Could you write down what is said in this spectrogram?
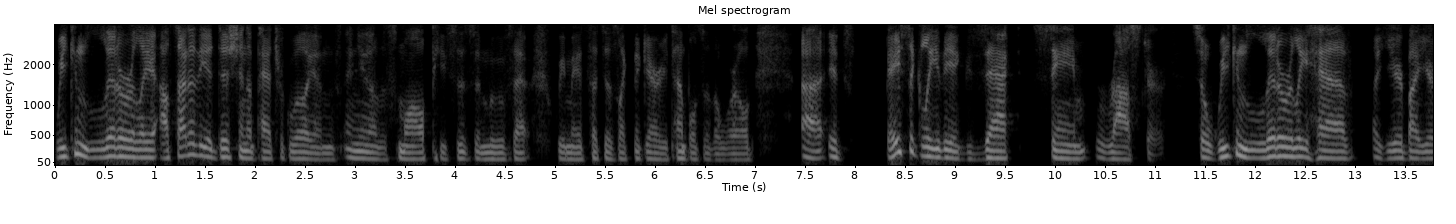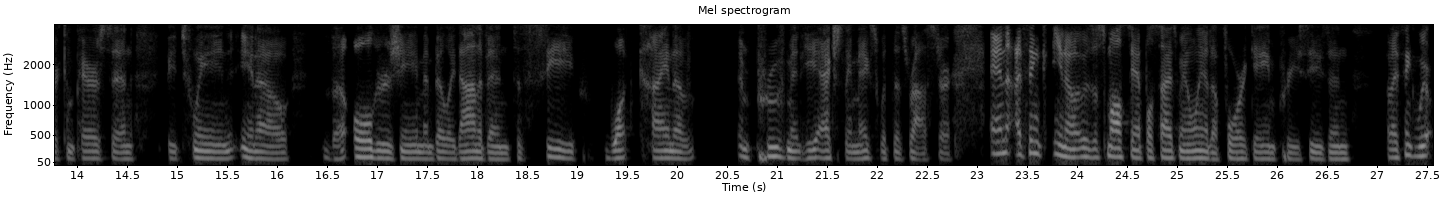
we can literally, outside of the addition of Patrick Williams and you know the small pieces and moves that we made, such as like the Garrett Temples of the world, uh, it's basically the exact same roster. So we can literally have a year by year comparison between you know the old regime and Billy Donovan to see what kind of improvement he actually makes with this roster. And I think, you know, it was a small sample size. We only had a four game preseason, but I think we're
